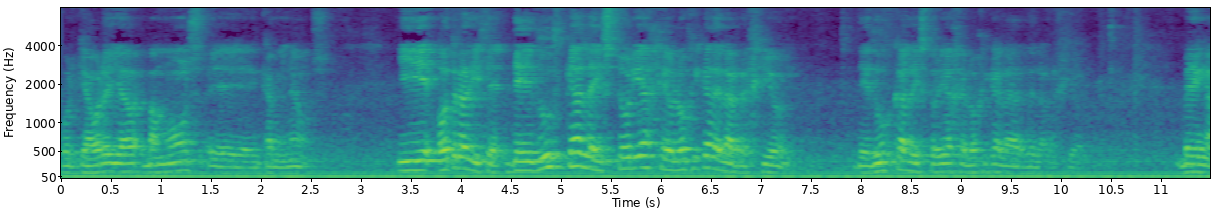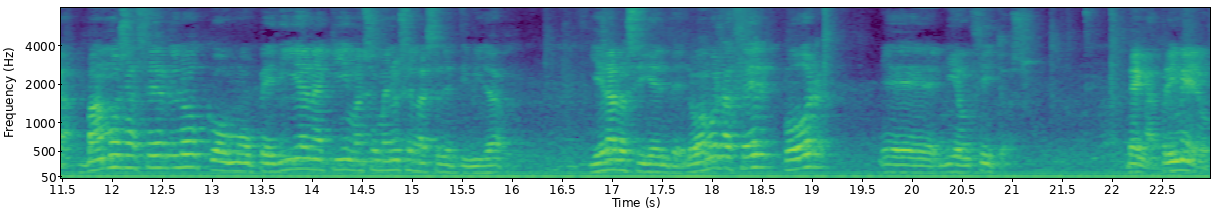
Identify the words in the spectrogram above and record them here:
porque ahora ya vamos eh, encaminados. Y otra dice, deduzca la historia geológica de la región. Deduzca la historia geológica de la, de la región. Venga, vamos a hacerlo como pedían aquí más o menos en la selectividad. Y era lo siguiente, lo vamos a hacer por eh, guioncitos. Venga, primero,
